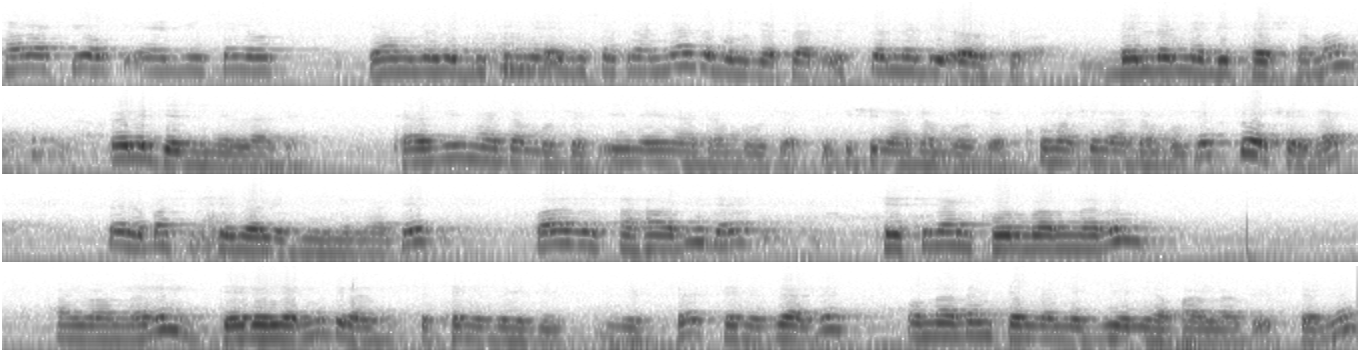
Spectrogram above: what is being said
tarak yok, elbise yok. Yani böyle bütünlü elbise falan nerede bulacaklar? Üstlerine bir örtü, bellerine bir peştemal. Öyle gezinirlerdi. Terziyi nereden bulacak? İğneyi nereden bulacak? Dikişi nereden bulacak? Kumaşı nereden bulacak? Zor şeyler. Böyle basit şeylerle giyinirlerdi. Bazı sahabi de kesilen kurbanların hayvanların derilerini biraz işte temizleyebilirse, temizlerdi. Onlardan kendilerine giyim yaparlardı üstlerine.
